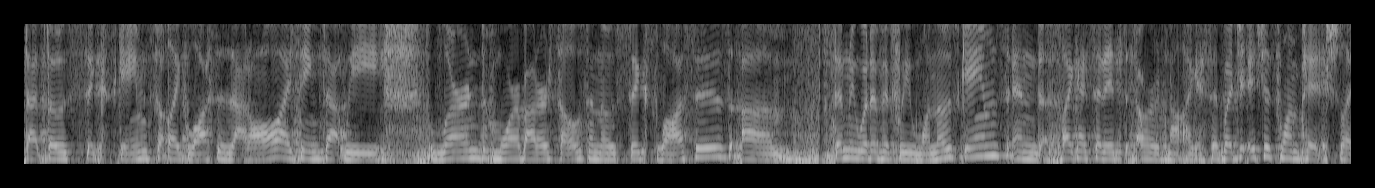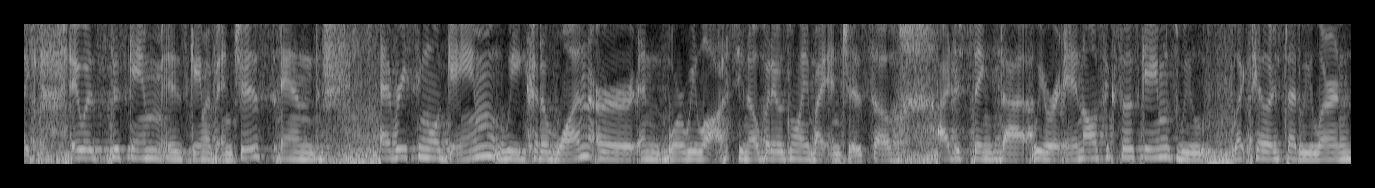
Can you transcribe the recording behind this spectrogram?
that those six games felt like losses at all. I think that we learned more about ourselves in those six losses um, than we would have if we won those games. And like I said, it's or not like I said, but it's just one pitch. Like it was. This game is game of inches, and every single game we could have won or and or we lost. You know, but it was only by inches. So I just think that we were in all six of those games. We, like Taylor said, we learn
